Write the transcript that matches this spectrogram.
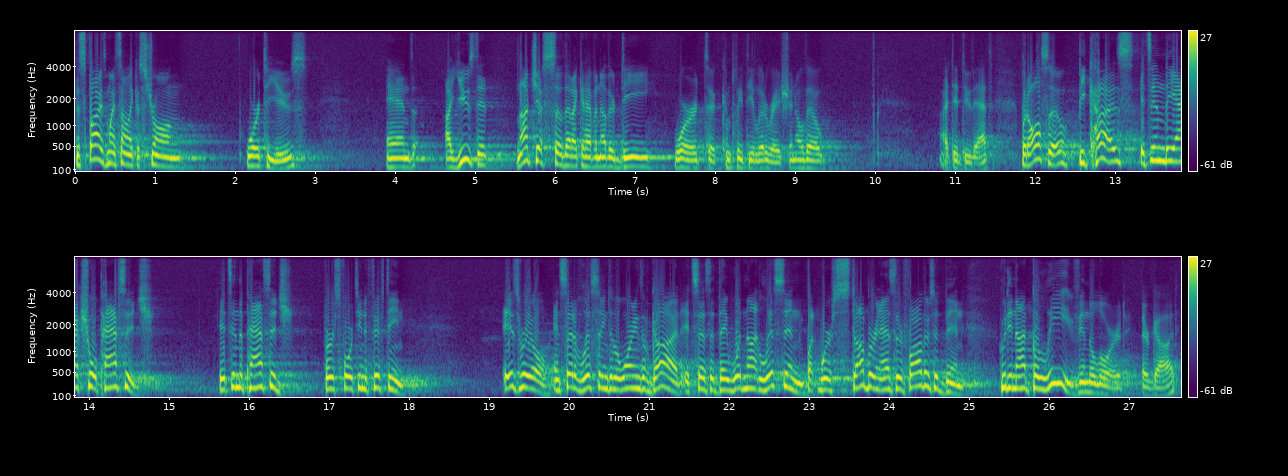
Despise might sound like a strong word to use, and I used it not just so that I could have another D word to complete the alliteration, although I did do that. But also because it's in the actual passage. It's in the passage, verse 14 to 15. Israel, instead of listening to the warnings of God, it says that they would not listen, but were stubborn as their fathers had been, who did not believe in the Lord their God.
